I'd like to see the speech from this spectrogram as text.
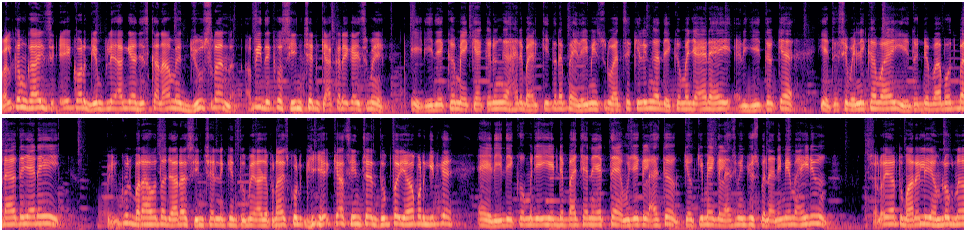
वेलकम गाइस एक और गेम प्ले आ गया जिसका नाम है जूस रन अभी देखो सिंचन क्या करेगा इसमें? अरे देखो मैं क्या करूँगा? हर बार की तरह पहले ही मैं शुरुआत से खेलूँगा। देखो मज़ा आ रहा है। अरे ये तो क्या? ये तो सिविल लिखा हुआ है। ये तो डब्बा बहुत बड़ा होता जा रहा है। बिल्कुल बड़ा होता जा रहा है सिंचन लेकिन तुम्हें आज अपना स्कोर ये क्या सिंचन तुम तो यहाँ पर गिर गए। अरे देखो मुझे ये डब्बा अच्छा नहीं लगता है। मुझे गिलास दो क्योंकि मैं गिलास में जूस बनाने में माहिर हूँ। चलो यार तुम्हारे लिए हम लोग ना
